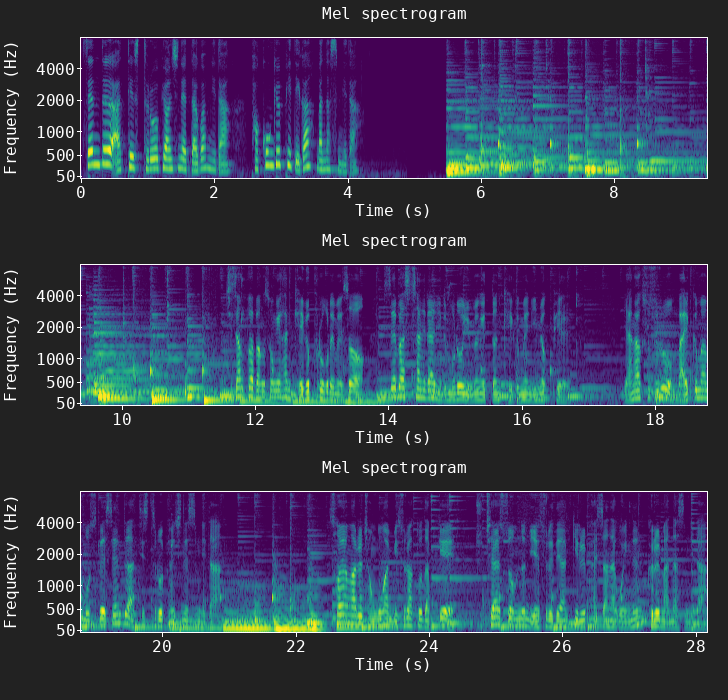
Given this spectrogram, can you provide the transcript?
샌드 아티스트로 변신했다고 합니다. 박홍규 PD가 만났습니다. 지상파 방송의 한 개그 프로그램에서 세바스찬이란 이름으로 유명했던 개그맨 이명필. 양악 수술 후 말끔한 모습의 샌드 아티스트로 변신했습니다. 서양화를 전공한 미술학도답게 주체할 수 없는 예술에 대한 끼를 발산하고 있는 그를 만났습니다.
